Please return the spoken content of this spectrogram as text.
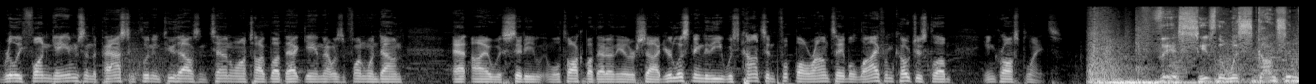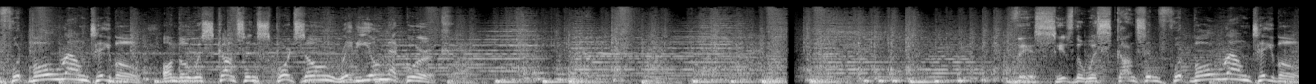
really fun games in the past, including 2010. I want to talk about that game. That was a fun one down at Iowa City. And we'll talk about that on the other side. You're listening to the Wisconsin Football Roundtable live from Coaches Club in Cross Plains. This is the Wisconsin Football Roundtable on the Wisconsin Sports Zone Radio Network. This is the Wisconsin Football Roundtable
